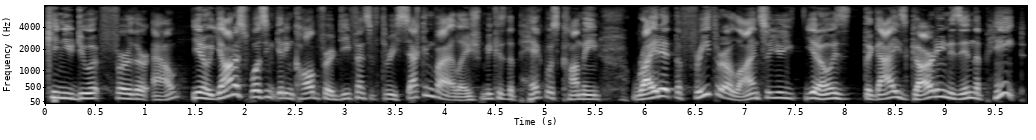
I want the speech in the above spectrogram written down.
can you do it further out? You know, Giannis wasn't getting called for a defensive three second violation because the pick was coming right at the free throw line. So you you know, is the guy's guarding is in the paint.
